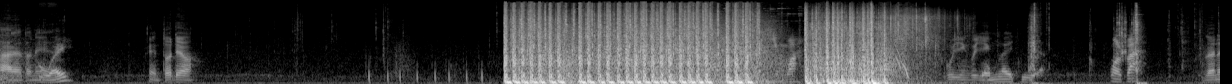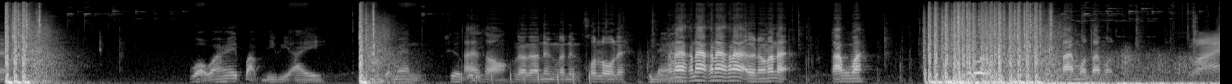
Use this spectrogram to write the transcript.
ตายแล้วตัวสนี้วยเห็นตัวเดียวยิงวะกูยิงกูผยิงมไล่ทีอะหมดปะแล้วเนี่ยบอกว่าให้ปรับ DPI จะแม่นเชื่อกูตายดิสองเหลือเหลือหนึ่งเหลือหนึ่งโคตรโลเลย ที่ไหนข้างหน้าข้างหน้าข้างหน้าข้างหน้าเออตรงนั้นแหละตามกูมา ตายหมดตายหมด สวย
